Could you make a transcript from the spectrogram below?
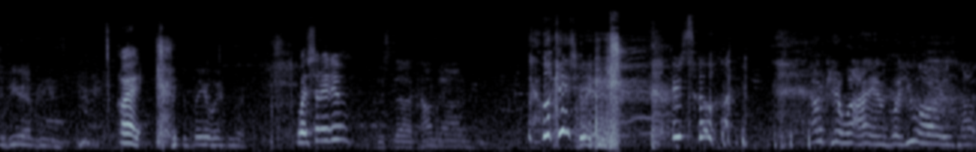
the beer out of her hands. Alright, Take the beer away from her. what should I do? Just uh, calm down. Look at you. You're so I don't care what I am. What you are is not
